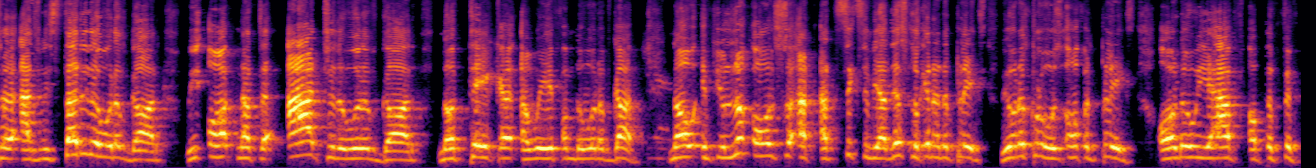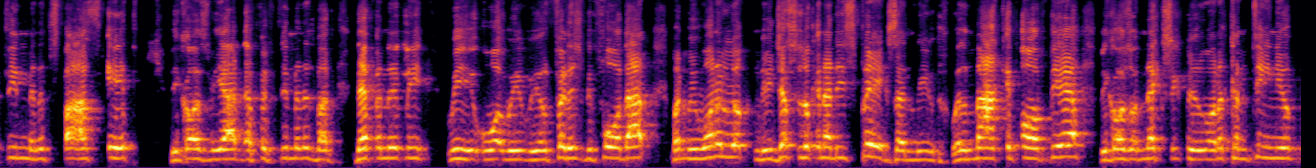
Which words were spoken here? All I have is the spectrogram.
to, as we study the word of God, we ought not to add to the word of God, not take uh, away from the word of God. Yeah. Now, if you look also at, at 60, we are just looking at the plagues. We want to close off with plagues, although we have up to 15 minutes past eight because we had the 15 minutes, but definitely we we will finish before that. But we want to look, we're just looking at these plagues and we will mark it off there because on next week we want to continue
